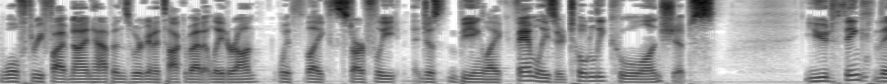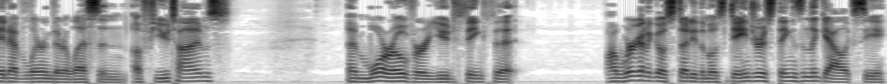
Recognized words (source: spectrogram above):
Wolf three five nine happens, we're going to talk about it later on with like Starfleet just being like families are totally cool on ships. You'd think they'd have learned their lesson a few times, and moreover, you'd think that uh, we're going to go study the most dangerous things in the galaxy.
